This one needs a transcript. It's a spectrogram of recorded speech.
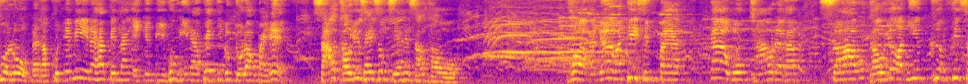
ทั่วโลกนะครับ คุณเอมี่นะครับเป็นนางเอกเอ็มบีพวกนี้นะเพลงที่ลูกโยร้องไปเนี่ยสาวเทายุ่ใส่ส่งเสียงให้สาวเทาพ่อกันเด้อวันที่ 18 9โมงเช้านะครับ สาวเทายอดฮิตเครื่องฟิตส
